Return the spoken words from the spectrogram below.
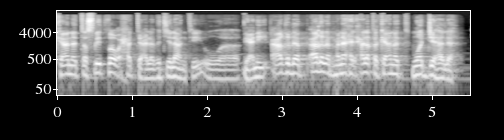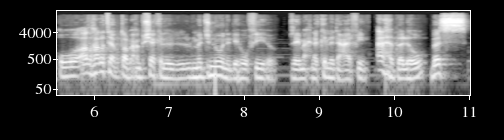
كانت تسليط ضوء حتى على فيجيلانتي ويعني أغلب أغلب مناحي الحلقة كانت موجهة له واظهرتها طبعا بشكل المجنون اللي هو فيه زي ما إحنا كلنا عارفين. أهبل هو. بس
